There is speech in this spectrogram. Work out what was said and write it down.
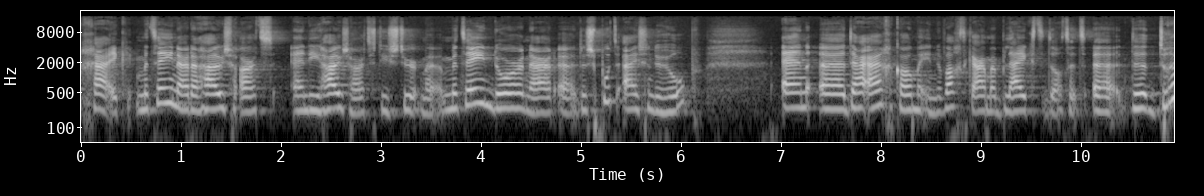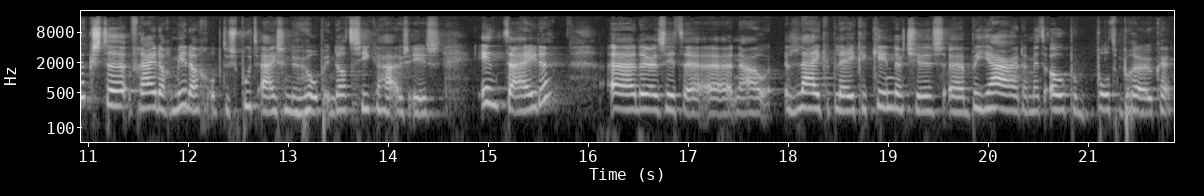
ga ik meteen naar de huisarts. En die huisarts die stuurt me meteen door naar de spoedeisende hulp. En daar aangekomen in de wachtkamer blijkt dat het de drukste vrijdagmiddag op de spoedeisende hulp in dat ziekenhuis is in tijden. Uh, er zitten uh, nou, lijkbleke kindertjes, uh, bejaarden met open botbreuken.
